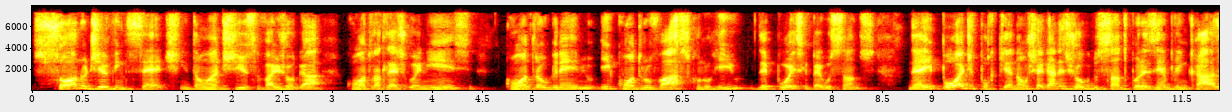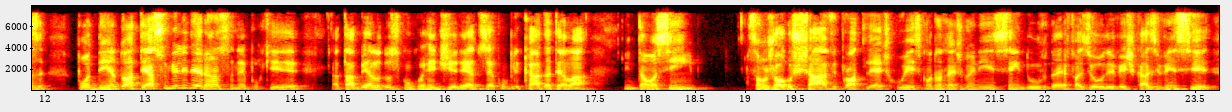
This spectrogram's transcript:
só no dia 27, então antes disso vai jogar contra o Atlético Goianiense, contra o Grêmio e contra o Vasco no Rio, depois que pega o Santos. Né? E pode, por que não, chegar nesse jogo do Santos, por exemplo, em casa, podendo até assumir a liderança, né? Porque a tabela dos concorrentes diretos é complicada até lá. Então, assim, são jogos chave para o Atlético. Esse contra o Atlético Goianiense, sem dúvida, é fazer o dever de casa e vencer.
